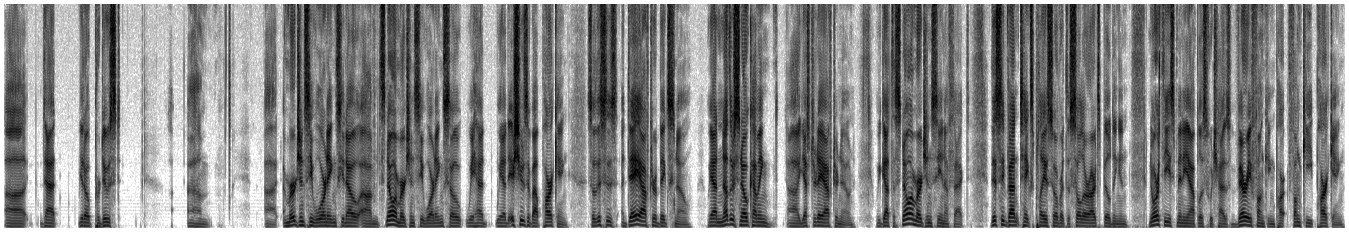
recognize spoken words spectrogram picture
uh, that you know produced um, uh, emergency warnings. You know, um, snow emergency warnings. So we had we had issues about parking. So this is a day after a big snow. We had another snow coming uh, yesterday afternoon. We got the snow emergency in effect. This event takes place over at the Solar Arts Building in Northeast Minneapolis, which has very funky, par- funky parking.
